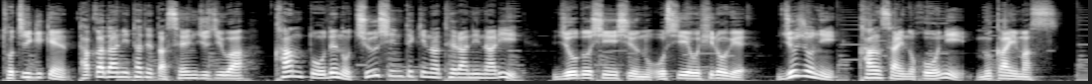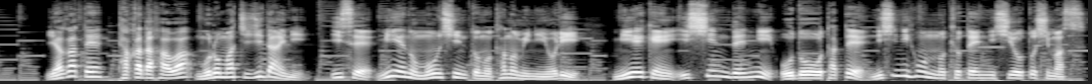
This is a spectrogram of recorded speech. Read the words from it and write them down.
栃木県高田に建てた千住寺は関東での中心的な寺になり、浄土真宗の教えを広げ、徐々に関西の方に向かいます。やがて高田派は室町時代に伊勢、三重の門神との頼みにより、三重県一神殿にお堂を建て西日本の拠点にしようとします。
